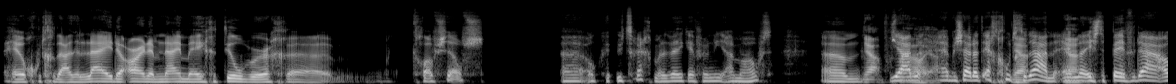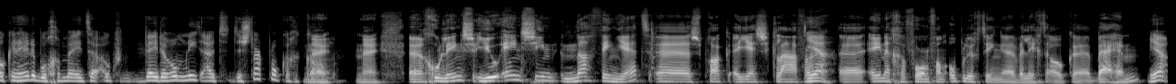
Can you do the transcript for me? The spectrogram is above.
heel goed gedaan in Leiden, Arnhem, Nijmegen, Tilburg. ik geloof zelfs ook Utrecht, maar dat weet ik even niet uit mijn hoofd. Ehm, Ja, volgens ja, wel, hebben zij dat echt goed Ja, gedaan. En dan is de PvdA ook in een heleboel gemeenten ook wederom niet uit de startblokken gekomen. Nee, nee. Eh, GroenLinks, you ain't seen nothing yet, eh, sprak Jesse Klaver. Eh, enige vorm van opluchting wellicht ook bij hem, Ja.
